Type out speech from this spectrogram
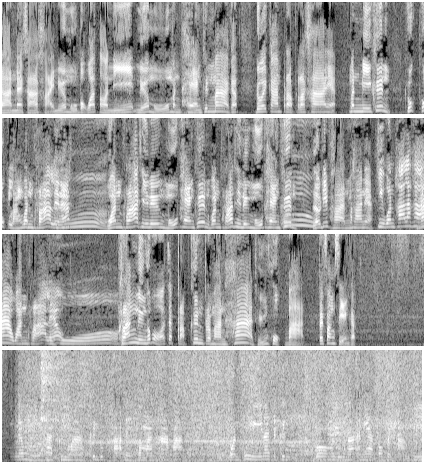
ด้านแม่ค้าขายเนื้อหมูบอกว่าตอนนี้เนื้อหมูมันแพงขึ้นมากครับ โดยการปรับราคาเนี่ยมันมีขึ้นทุกๆหลังวันพระเลยนะอืมวันพระทีหนึ่งหมูแพงขึ้น วันพระทีหนึ่งหมูแพงขึ้นอืมแล้วที่ผ่านมาเนี่ยกี่วันพระแล้วคะห้าวันพระแล้วโอ้โหครั้งหนึ่งเขาบอกว่าจะปรับขึ้นประมาณ 5-6 บาท ไปฟังเสียงครับ เนื้อหมูราคาขึ้นมากขึ้นทุกพระเลยประมาณห้าพระวันพรุ่งนี้น่าจะขึ้นอีกก็ไม่รู้นะ อันเนี้ยต้องไปถามที่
